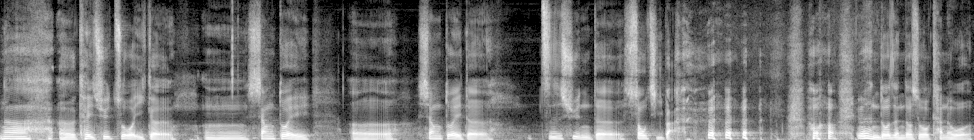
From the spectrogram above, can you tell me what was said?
那呃，可以去做一个嗯相对。呃，相对的资讯的收集吧，因为很多人都说看了我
